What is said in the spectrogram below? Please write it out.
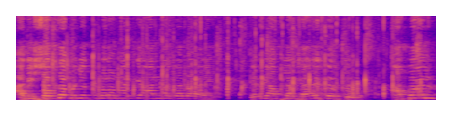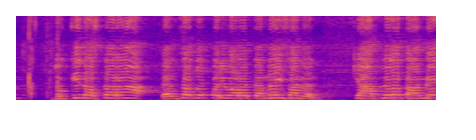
आणि शब्द म्हणजे तुम्हाला माहिती आणला जाणार आहे. हे मी आपल्याला जाहीर करतो. आपण दुःखीत असणारा त्यांचा जो परिवार आहे त्यांनाही सांगेल की आपल्याला तांबे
